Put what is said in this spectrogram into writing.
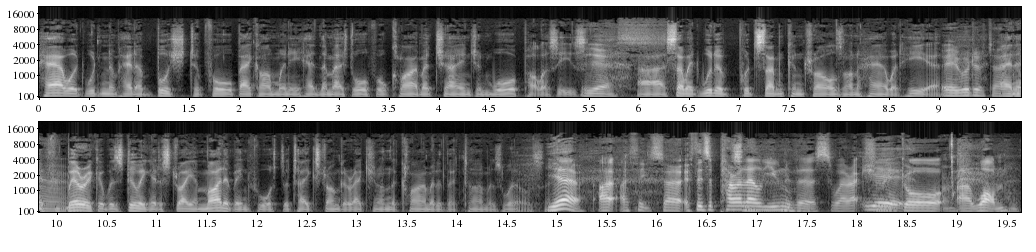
Howard wouldn't have had a Bush to fall back on when he had the most awful climate change and war policies. Yes. Uh, so it would have put some controls on Howard here. It would have done, And if yeah. America was doing it, Australia might have been forced to take stronger action on the climate at that time as well. So. Yeah, I, I think so. If there's a parallel universe where actually Yeah. Gore uh, won,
